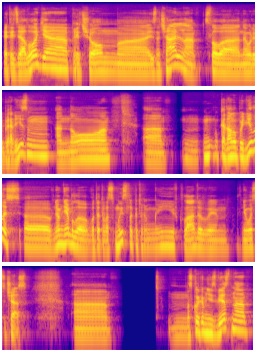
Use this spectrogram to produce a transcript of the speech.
это идеология, причем а, изначально слово неолиберализм, оно когда оно появилось, в нем не было вот этого смысла, который мы вкладываем в него сейчас. Насколько мне известно,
